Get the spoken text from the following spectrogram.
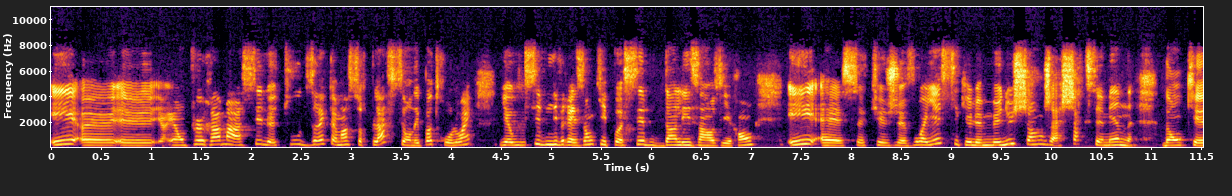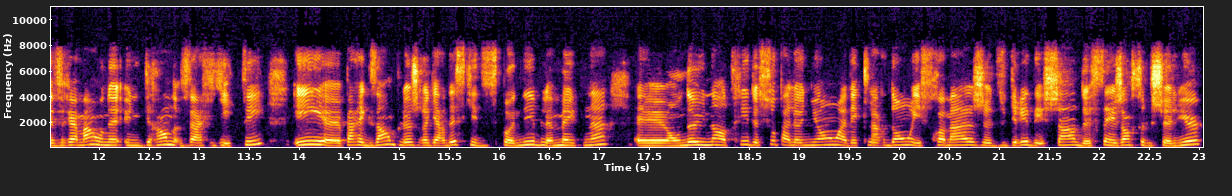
et, et, on peut ramasser le tout directement sur place si on n'est pas trop loin. Il y a aussi une livraison qui est possible dans les environs. Et ce que je voyais, c'est que le menu change à chaque semaine. Donc, euh, vraiment, on a une grande variété. Et euh, par exemple, je regardais ce qui est disponible maintenant. Euh, on a une entrée de soupe à l'oignon avec lardon et fromage du gré des champs de Saint-Jean-sur-Richelieu,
